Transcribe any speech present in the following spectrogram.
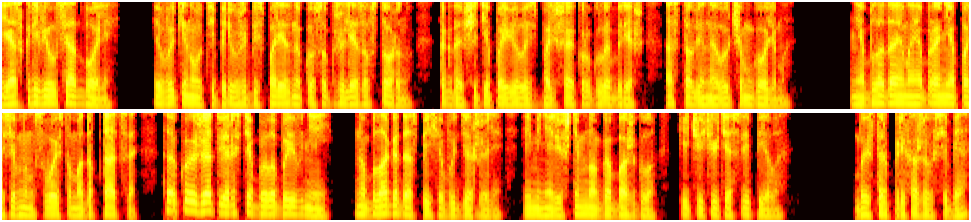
Я скривился от боли и выкинул теперь уже бесполезный кусок железа в сторону, когда в щите появилась большая круглая брешь, оставленная лучом голема. Не обладая моя броня пассивным свойством адаптации, такое же отверстие было бы и в ней, но благо доспехи выдержали, и меня лишь немного обожгло и чуть-чуть ослепило. Быстро прихожу в себя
